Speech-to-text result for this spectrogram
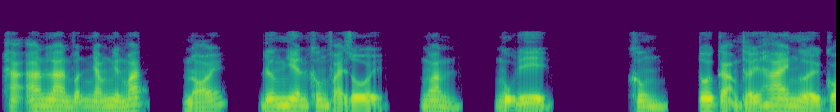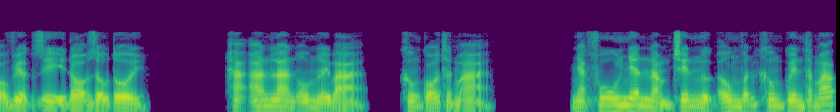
Hạ an lan vẫn nhắm nghiền mắt, nói, đương nhiên không phải rồi, ngoan, ngủ đi. Không, tôi cảm thấy hai người có việc gì đó giấu tôi. Hạ an lan ôm lấy bà, không có thật mà. Nhạc phu nhân nằm trên ngực ông vẫn không quên thắc mắc,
